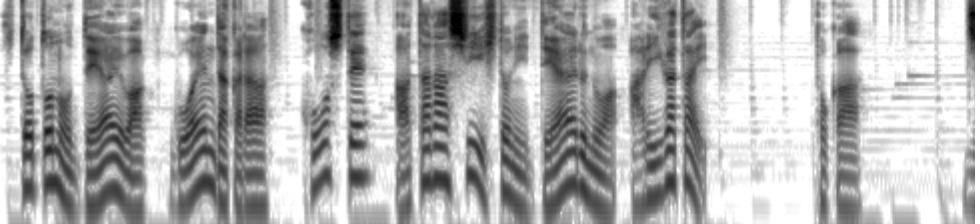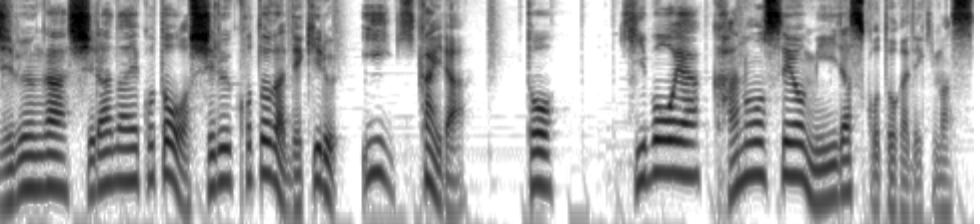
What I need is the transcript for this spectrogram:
人との出会いはご縁だから、こうして新しい人に出会えるのはありがたいとか、自分が知らないことを知ることができるいい機会だと希望や可能性を見出すことができます。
